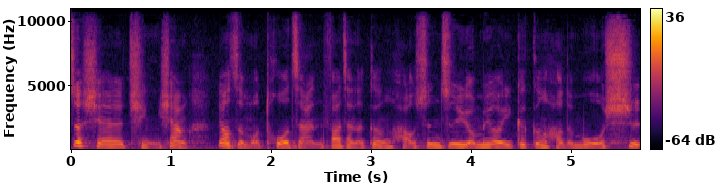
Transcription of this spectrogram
这些倾向要怎么拓展、发展的更好，甚至有没有一个更好的模式。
